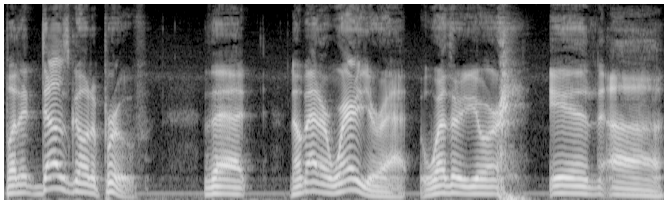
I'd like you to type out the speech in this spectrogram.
But it does go to prove that no matter where you're at, whether you're in, uh,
